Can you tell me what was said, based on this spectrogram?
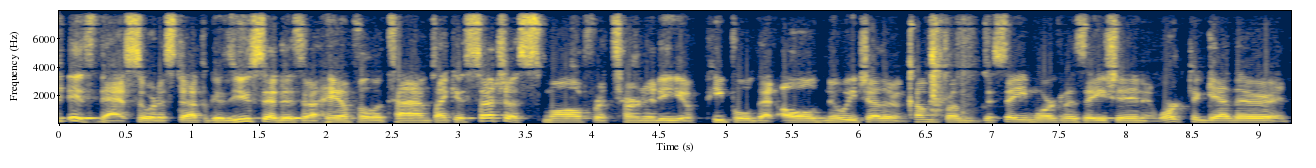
It's that sort of stuff because you said this a handful of times. Like it's such a small fraternity of people that all know each other and come from the same organization and work together, and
